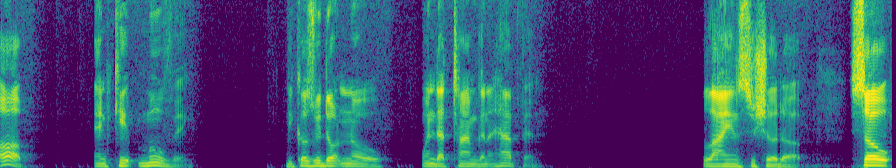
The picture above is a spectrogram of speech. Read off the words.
up and keep moving because we don't know when that time going to happen. Lions to shut up. So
